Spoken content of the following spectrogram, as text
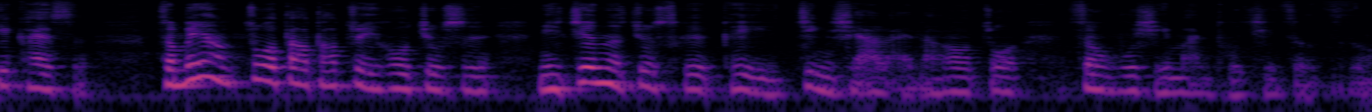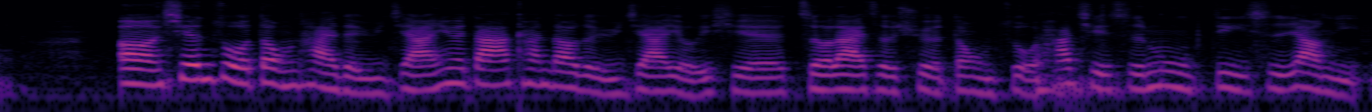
一开始怎么样做到到最后，就是你真的就是可以静下来，然后做深呼吸、慢吐气这这种。呃，先做动态的瑜伽，因为大家看到的瑜伽有一些折来折去的动作，它其实目的是让你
